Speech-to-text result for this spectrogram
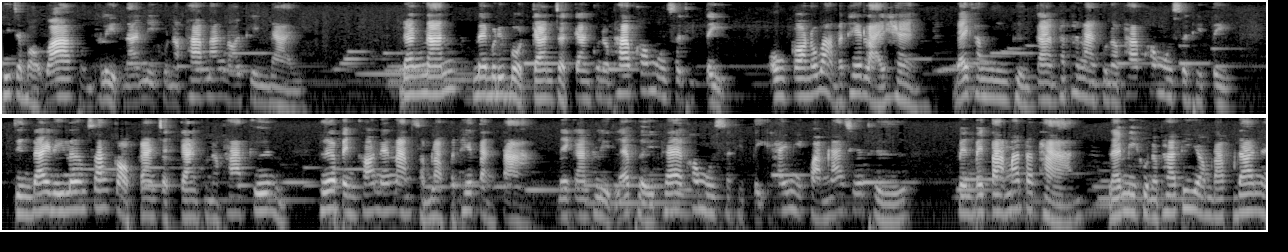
ที่จะบอกว่าผลผลิตนั้นมีคุณภาพมากน้อยเพียงใด ดังนั้นในบริบทการจัดการคุณภาพข้อมูลสถิติ องค์กรระหว่างประเทศหลายแห่ง ได้คำนึงถึงการพัฒนาคุณภาพข้อมูลสถิติ จึงได้ริเริ่มสร้างกรอบการจัดการคุณภาพขึ้น เพื่อเป็นข้อแนะนำสำหรับประเทศต่างๆ ในการผลิตและเผยแพร่ข้อมูลสถิติให้มีความน่าเชื่อถือ เป็นไปตามมาตรฐาน และมีคุณภาพที่ยอมรับได้ใน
